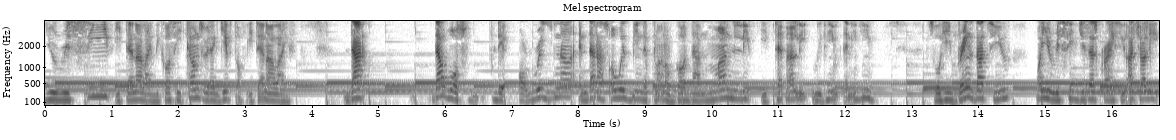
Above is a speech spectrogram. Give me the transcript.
you receive eternal life because he comes with a gift of eternal life. That that was the original and that has always been the plan of God that man live eternally with him and in him. So he brings that to you when you receive Jesus Christ, you actually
